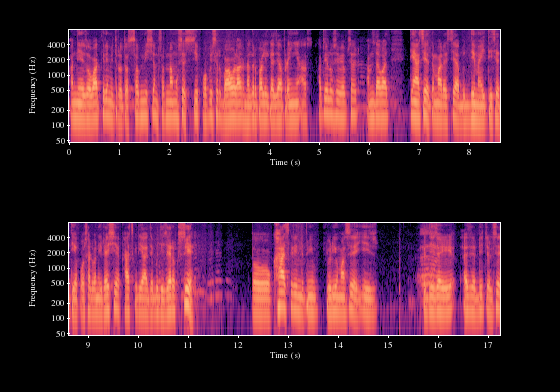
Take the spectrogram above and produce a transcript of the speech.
અને જો વાત કરીએ મિત્રો, તો સબમિશન સરનામું છે ચીફ ઓફિસર બાવળા નગરપાલિકા, જે આપણે અહીંયા આપેલું છે વેબસાઇટ અમદાવાદ. ત્યાં છે, તમારે છે આ બધી માહિતી છે ત્યાં પહોંચાડવાની રહેશે. ખાસ કરી આ જે બધી ઝેરોક્ષ છે, તો ખાસ કરીને તમે વિડીયોમાં છે એ બધી જે ડિટેલ છે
